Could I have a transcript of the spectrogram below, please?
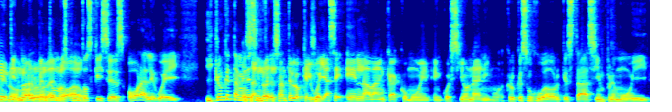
metiendo no, no, de repente no, no, unos no. puntos que dices, órale, güey. Y creo que también O sea, es no- interesante lo que el güey hace en la banca como en, en cuestión ánimo. Creo que es un jugador que está siempre muy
